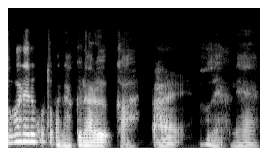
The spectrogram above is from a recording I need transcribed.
誘われることがなくなるか。い。はい。そうだよね。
